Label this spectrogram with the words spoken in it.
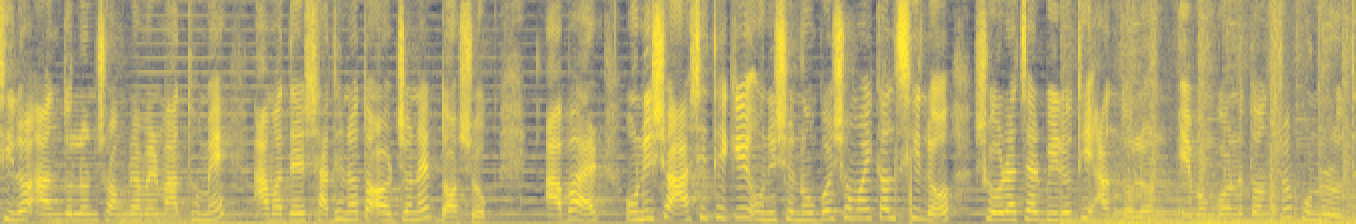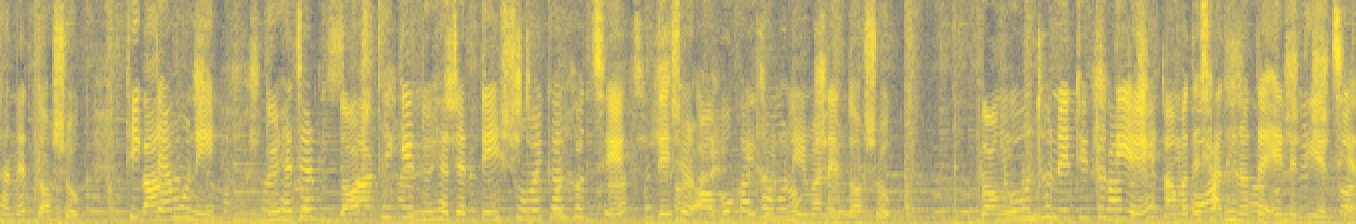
ছিল আন্দোলন সংগ্রামের মাধ্যমে আমাদের স্বাধীনতা অর্জনের দশক। আবার উনিশশো আশি থেকে উনিশশো নব্বই সময়কাল ছিল স্বৈরাচার বিরোধী আন্দোলন এবং গণতন্ত্র পুনরুত্থানের দশক। ঠিক তেমনি দুই হাজার দশ থেকে দুই হাজার তেইশ সময়কাল হচ্ছে দেশের অবকাঠামো নির্মাণের দশক। বঙ্গবন্ধু নেতৃত্ব দিয়ে আমাদের স্বাধীনতা এনে দিয়েছেন।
